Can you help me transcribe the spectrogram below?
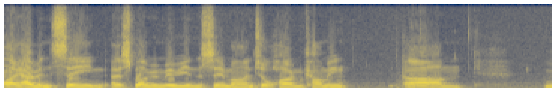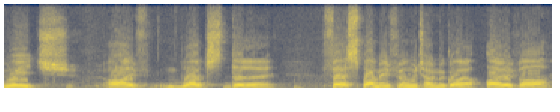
I haven't seen a Spider-Man movie in the cinema until Homecoming, um, which I've watched the first Spider-Man film with Tobey Maguire over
